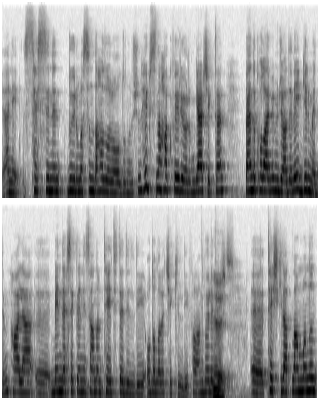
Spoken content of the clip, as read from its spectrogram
yani sesinin duyurmasının daha zor olduğunu düşünüyorum. Hepsine hak veriyorum gerçekten. Ben de kolay bir mücadeleye girmedim. Hala e, beni destekleyen insanların tehdit edildiği, odalara çekildiği falan böyle Evet. bir e, teşkilatlanmanın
